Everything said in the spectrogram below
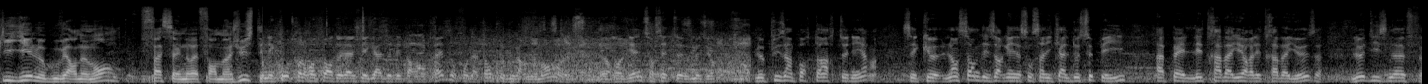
plier le gouvernement face à une réforme injuste. On est contre le report de l'âge légal de départ en retraite, donc on attend que le gouvernement euh, revienne sur cette euh, mesure. Le plus important à retenir, c'est que l'ensemble des organisations syndicales de ce pays appellent les travailleurs et les travailleuses le 19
